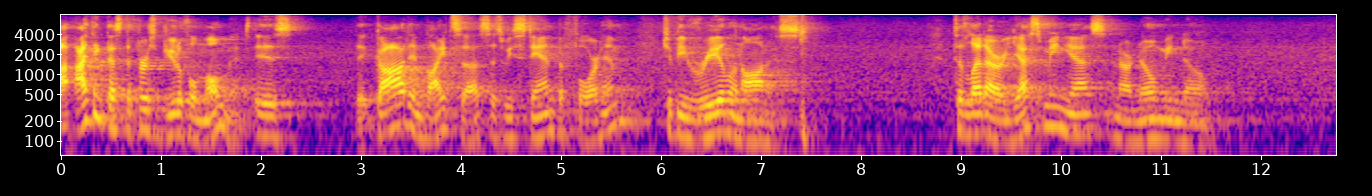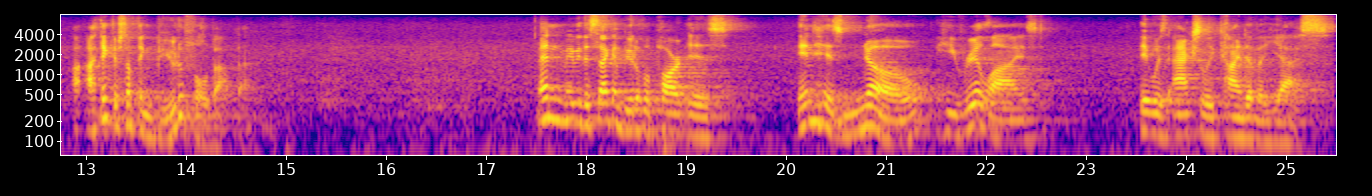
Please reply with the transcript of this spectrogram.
I think that's the first beautiful moment is that God invites us as we stand before him to be real and honest. To let our yes mean yes and our no mean no. I think there's something beautiful about that. And maybe the second beautiful part is in his no, he realized it was actually kind of a yes.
